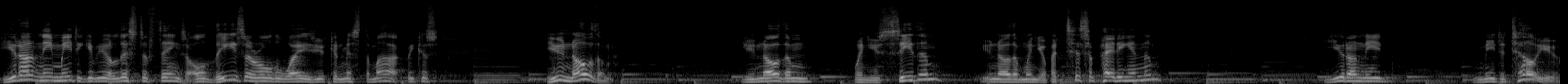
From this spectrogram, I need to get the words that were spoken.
you don't need me to give you a list of things. Oh, these are all the ways you can miss the mark because you know them. You know them when you see them, you know them when you're participating in them. You don't need me to tell you.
